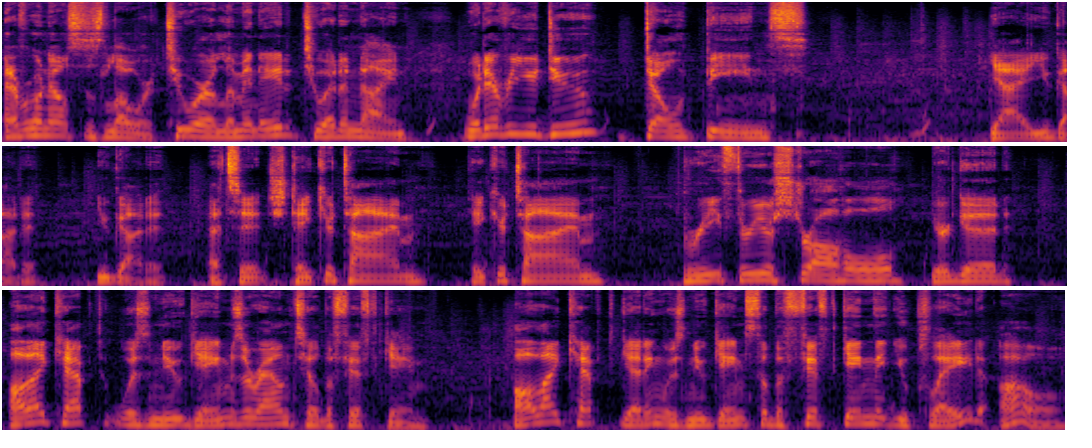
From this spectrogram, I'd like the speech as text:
Everyone else is lower. Two are eliminated. Two out of nine. Whatever you do, don't beans. Yeah, you got it. You got it. That's it. Just take your time. Take your time. Breathe through your straw hole. You're good. All I kept was new games around till the fifth game. All I kept getting was new games till the fifth game that you played? Oh.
